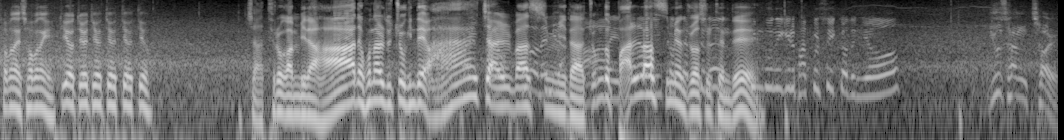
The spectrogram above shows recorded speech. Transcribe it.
차분하게, 차분하게. 뛰어, 뛰어, 뛰어, 뛰어, 뛰어, 뛰어. 자, 들어갑니다. 아, 네, 호날두 쪽인데, 아, 짧았습니다. 좀더 아, 빨랐으면 이거 좋았을 텐데. 팀 분위기를 바꿀 수 있거든요. 유상철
